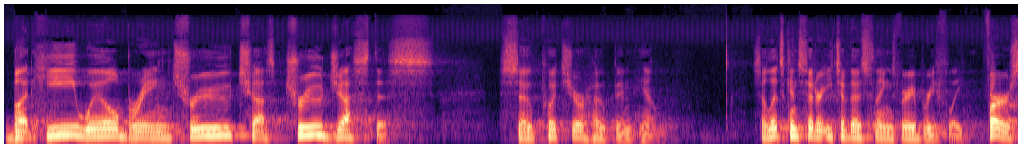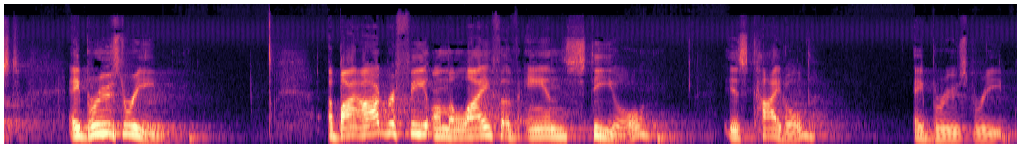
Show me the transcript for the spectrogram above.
but he will bring true, just, true justice. So put your hope in him. So let's consider each of those things very briefly. First, a bruised reed. A biography on the life of Anne Steele is titled A Bruised Reed.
